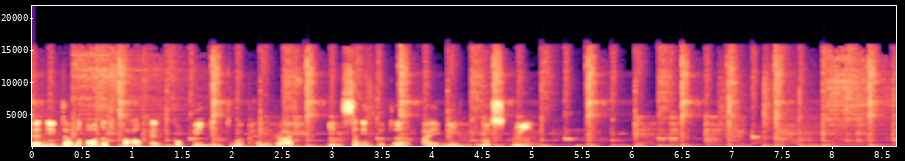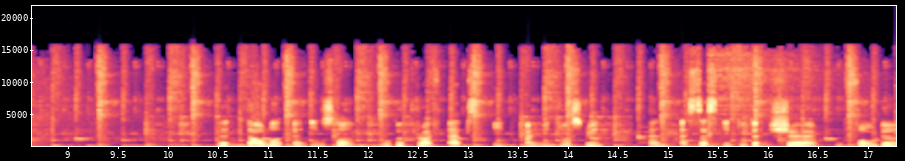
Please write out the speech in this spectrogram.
Then you download all the file and copy into a pen drive, insert into the iMin dual screen. Then download and install Google Drive apps in iMin dual screen and access into that share folder.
